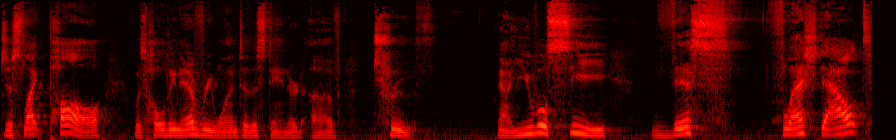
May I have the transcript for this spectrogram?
Just like Paul was holding everyone to the standard of truth. Now, you will see this fleshed out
